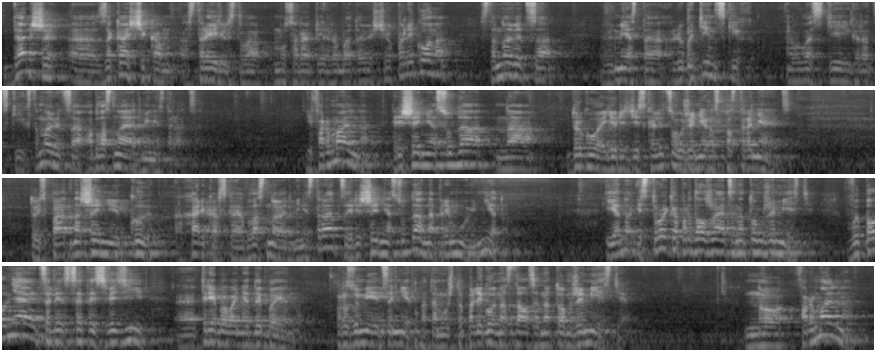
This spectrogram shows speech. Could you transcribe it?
Дальше э, заказчиком строительства мусороперерабатывающего полигона становится вместо люботинских властей городских становится областная администрация. И формально решение суда на другое юридическое лицо уже не распространяется. То есть по отношению к Харьковской областной администрации решения суда напрямую нету. И, и стройка продолжается на том же месте. Выполняется ли с этой связи э, требования ДБН? Разумеется, нет, потому что полигон остался на том же месте. Но формально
